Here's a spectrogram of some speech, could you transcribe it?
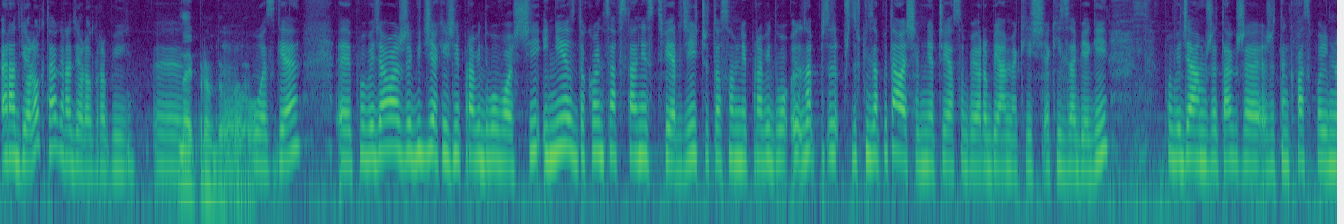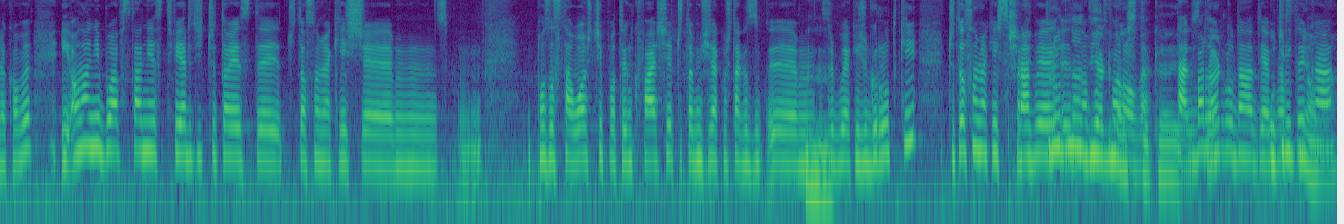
radiolog, tak, radiolog robi e, Najprawdopodobniej. USG, e, powiedziała, że widzi jakieś nieprawidłowości i nie jest do końca w stanie stwierdzić, czy to są nieprawidłowości. Przede wszystkim zapytała się mnie, czy ja sobie robiłam jakieś, jakieś zabiegi. Powiedziałam, że tak, że, że ten kwas polimlekowy i ona nie była w stanie stwierdzić, czy to, jest, y, czy to są jakieś em, s- m, pozostałości po tym kwasie, czy to mi się jakoś tak z, em, zrobiły jakieś grudki, czy to są jakieś sprawy y, trudna nowotworowe. diagnostyka Tak, jest, bardzo tak? trudna diagnostyka. Utrudniona.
